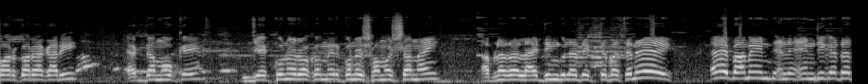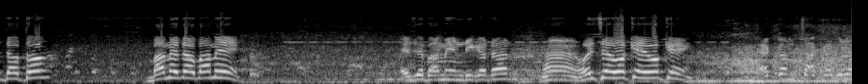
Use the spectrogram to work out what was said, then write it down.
করকরা গাড়ি, একদম ওকে যে কোনো রকমের কোনো সমস্যা নাই। আপনারা লাইটিংগুলো দেখতে পাচ্ছেন। এই এই বামে ইন্ডিকেটার দাও তো। বামে দাও, বামে। এই যে বামে ইন্ডিকেটার হ্যাঁ হয়েছে ওকে ওকে একদম চাকাগুলো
